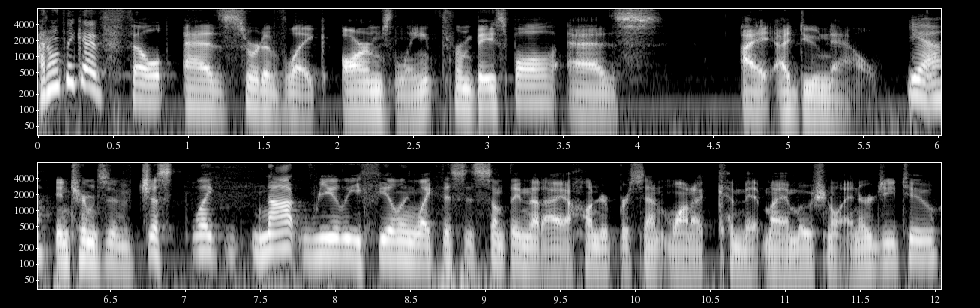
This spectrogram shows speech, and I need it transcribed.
i don't think i've felt as sort of like arm's length from baseball as i, I do now yeah. In terms of just like not really feeling like this is something that i 100% want to commit my emotional energy to.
